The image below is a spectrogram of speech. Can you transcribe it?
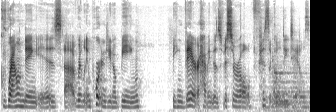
grounding is uh, really important. You know, being being there, having those visceral physical details.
